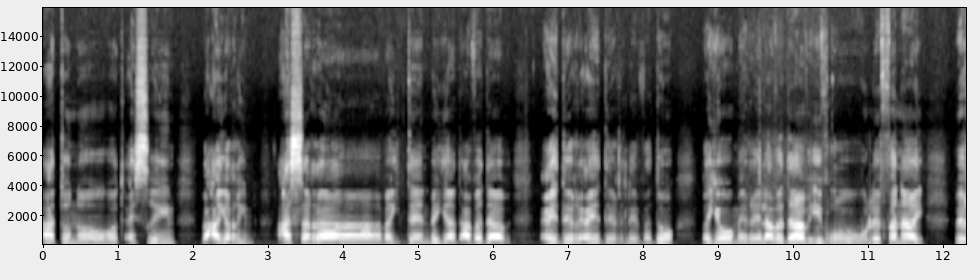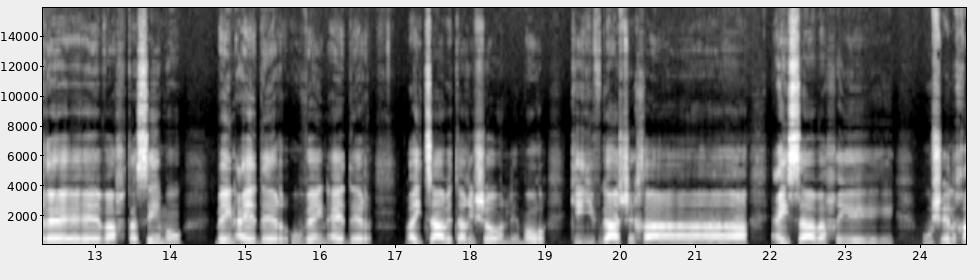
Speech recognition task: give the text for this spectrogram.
אתונות עשרים ועיירים עשרה ויתן ביד עבדיו עדר עדר לבדו ויאמר אל עבדיו עברו לפניי ורווח תשימו בין עדר ובין עדר ויצב את הראשון לאמור כי יפגשך עשיו אחי ושאלך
